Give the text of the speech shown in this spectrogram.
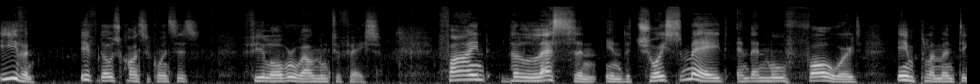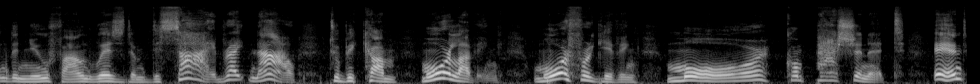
Even if those consequences feel overwhelming to face. Find the lesson in the choice made and then move forward, implementing the newfound wisdom. Decide right now to become more loving, more forgiving, more compassionate, and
